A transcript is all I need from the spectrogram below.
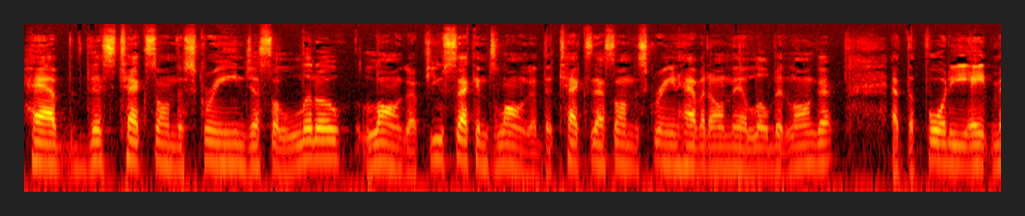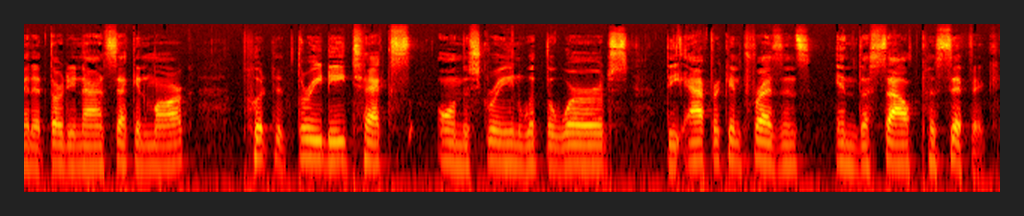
have this text on the screen just a little longer, a few seconds longer. The text that's on the screen, have it on there a little bit longer. At the 48 minute 39 second mark, put the 3D text on the screen with the words the African presence in the South Pacific.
